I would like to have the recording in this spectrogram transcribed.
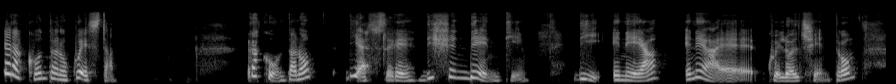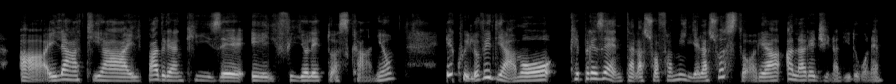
e raccontano questa. Raccontano di essere discendenti di Enea, Enea è quello al centro, ai lati ha il padre Anchise e il figlioletto Ascanio e qui lo vediamo che presenta la sua famiglia e la sua storia alla regina di Done.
